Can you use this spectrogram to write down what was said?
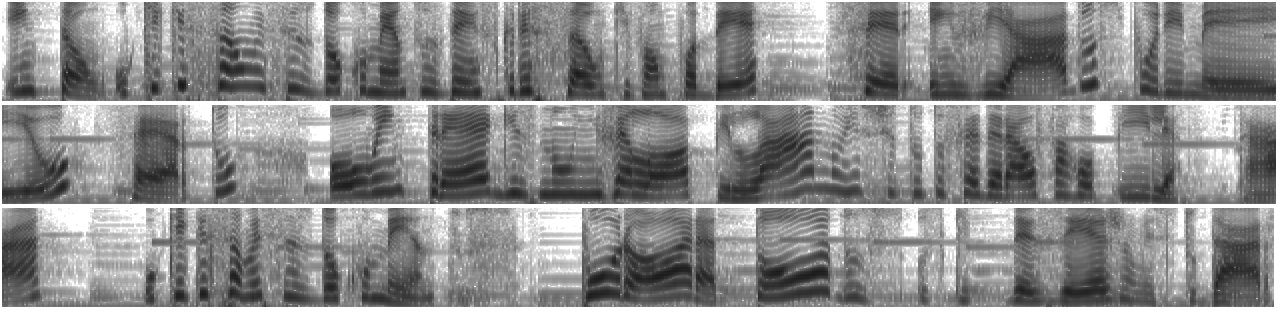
Então, o que, que são esses documentos de inscrição que vão poder ser enviados por e-mail, certo? Ou entregues num envelope lá no Instituto Federal Farroupilha, tá? O que, que são esses documentos? Por hora, todos os que desejam estudar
